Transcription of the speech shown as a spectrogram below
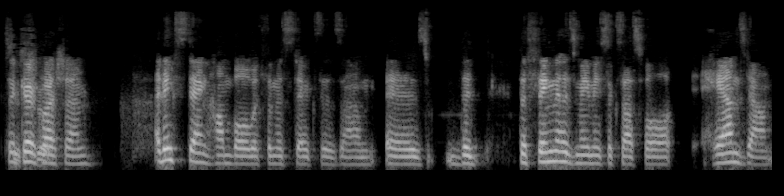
it's a good true. question i think staying humble with the mistakes is um is the the thing that has made me successful hands down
